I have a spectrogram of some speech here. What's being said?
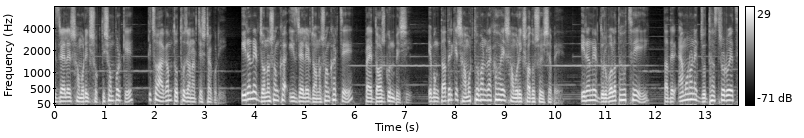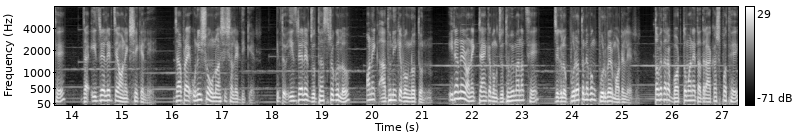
ইসরায়েলের সামরিক শক্তি সম্পর্কে কিছু আগাম তথ্য জানার চেষ্টা করি। ইরানের জনসংখ্যা ইসরায়েলের জনসংখ্যার চেয়ে প্রায় দশ গুণ বেশি এবং তাদেরকে সামর্থ্যবান রাখা হয় সামরিক সদস্য হিসেবে। ইরানের দুর্বলতা হচ্ছে এই, তাদের এমন অনেক যুদ্ধাস্ত্র রয়েছে যা ইসরায়েলের চেয়ে অনেক সেকেলে, যা প্রায় উনিশশো উনআশি সালের দিকের। কিন্তু ইসরায়েলের যুদ্ধাস্ত্রগুলো অনেক আধুনিক এবং নতুন। ইরানের অনেক ট্যাঙ্ক এবং যুদ্ধবিমান আছে, যেগুলো পুরাতন এবং পূর্বের মডেলের। তবে তারা বর্তমানে তাদের আকাশপথে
